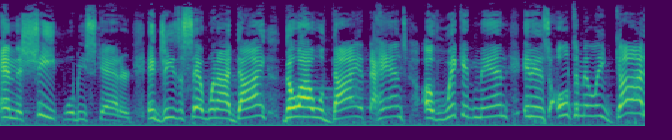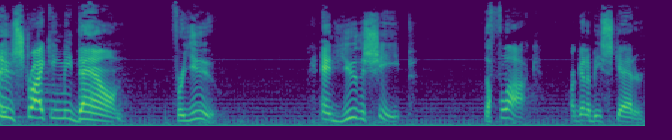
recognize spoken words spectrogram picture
and the sheep will be scattered. And Jesus said, When I die, though I will die at the hands of wicked men, it is ultimately God who's striking me down for you. And you, the sheep, the flock, are going to be scattered.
